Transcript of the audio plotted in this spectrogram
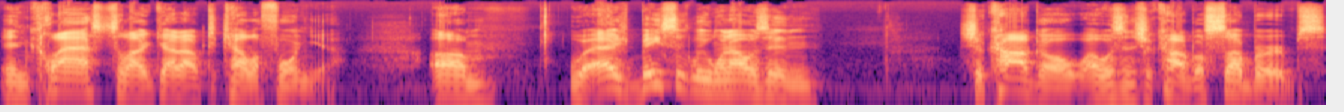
in class till I got out to California. Um, well, basically, when I was in Chicago, I was in Chicago suburbs.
